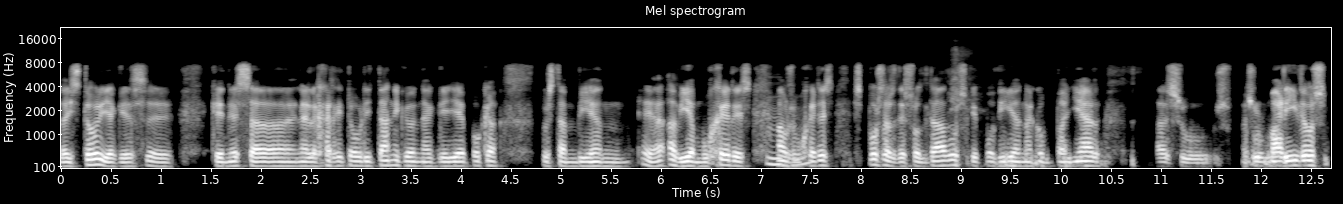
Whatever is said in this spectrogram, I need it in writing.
la historia, que es eh, que en esa, en el ejército británico en aquella época, pues también eh, había mujeres, vamos, mujeres esposas de soldados que podían acompañar a sus, a sus maridos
